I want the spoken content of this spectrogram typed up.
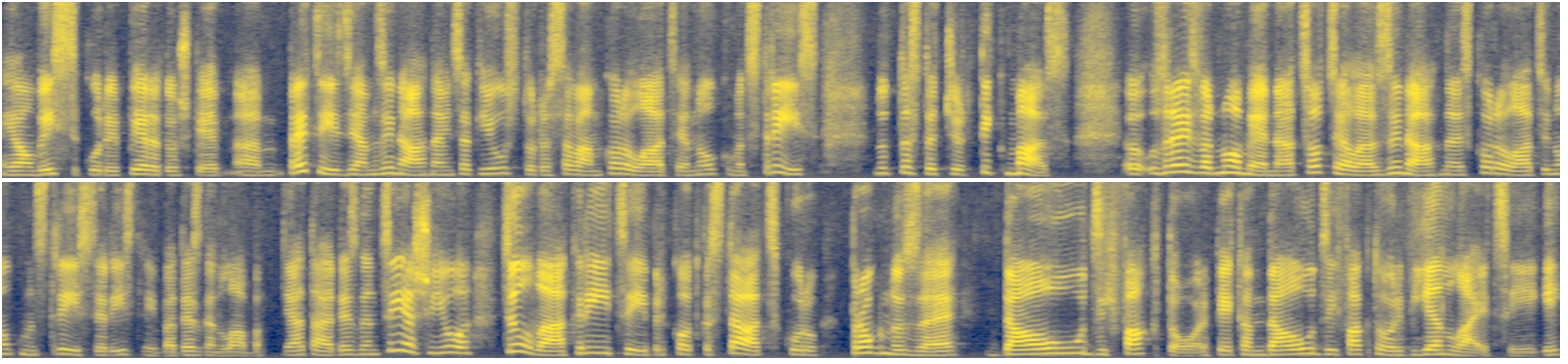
Ja, un visi, kuri ir pieraduši pie um, precīzajām zinātnēm, saka, jūs tur ar savām korelācijām 0,3, nu, tas taču ir tik maz. Uh, uzreiz var nomierināt, sociālajās zinātnēs korelācija 0,3 ir īstenībā diezgan laba. Jā, tā ir diezgan cieša, jo cilvēka rīcība ir kaut kas tāds, kuru prognozē daudzi faktori, pie kam daudzi faktori vienlaicīgi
